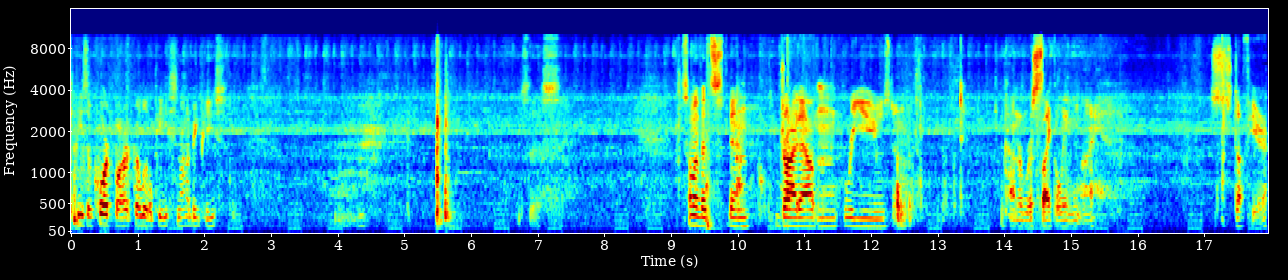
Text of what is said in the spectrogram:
a piece of cork bark, a little piece, not a big piece. What's this? Some of it's been dried out and reused, and I'm kind of recycling my stuff here.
